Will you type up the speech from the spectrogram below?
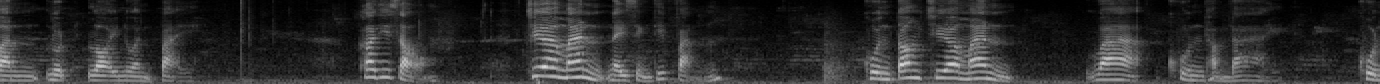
มันหลุดลอยนวลไป ข้อที่สอง เชื่อมั่นในสิ่งที่ฝัน คุณต้องเชื่อมั่นว่าคุณทำได้ คุณ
